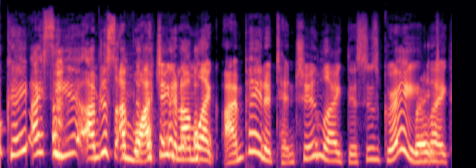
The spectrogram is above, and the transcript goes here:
okay, I see it. I'm just, I'm watching and I'm like, I'm paying attention. Like, this is great. Right. Like,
